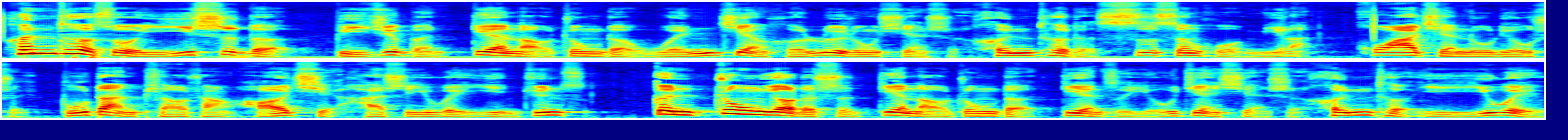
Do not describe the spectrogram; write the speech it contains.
亨特所遗失的笔记本电脑中的文件和内容显示，亨特的私生活糜烂。花钱如流水，不但嫖娼，而且还是一位瘾君子。更重要的是，电脑中的电子邮件显示，亨特与一位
